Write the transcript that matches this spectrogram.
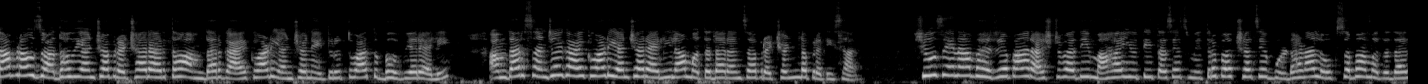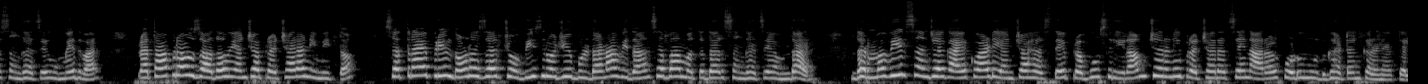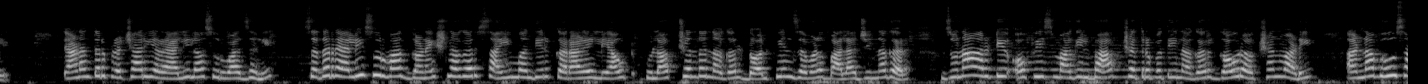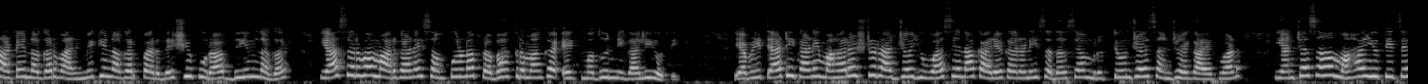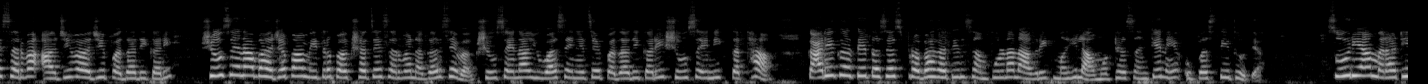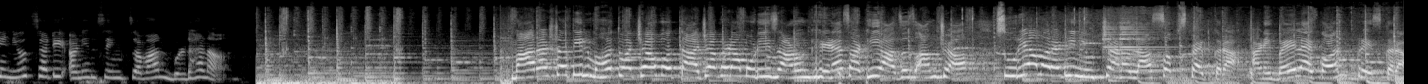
प्रतापराव जाधव यांच्या प्रचारार्थ आमदार गायकवाड यांच्या नेतृत्वात भव्य रॅली. आमदार संजय गायकवाड यांच्या रॅलीला मतदारांचा प्रचंड प्रतिसाद. शिवसेना भाजपा राष्ट्रवादी महायुती तसेच मित्रपक्षाचे बुलढाणा लोकसभा मतदारसंघाचे उमेदवार प्रतापराव जाधव यांच्या प्रचारानिमित्त सतरा एप्रिल दोन हजार चोवीस रोजी बुलढाणा विधानसभा मतदारसंघाचे आमदार धर्मवीर संजय गायकवाड यांच्या हस्ते प्रभू श्रीरामचरणी प्रचाराचे नारळ फोडून उद्घाटन करण्यात आले. त्यानंतर प्रचार या रॅलीला सुरुवात झाली. सदर रॅली सुरुवात गणेशनगर साई मंदिर कराळे लेआउट गुलाबचंद नगर डॉल्फिन जवळ बालाजी नगर जुना आर टी ऑफिस मागील भाग छत्रपती नगर गौर अक्षणवाडी अण्णाभाऊ साठे नगर वाल्मिकी नगर परदेशीपुरा भीमनगर या सर्व मार्गाने संपूर्ण प्रभाग क्रमांक एकमधून निघाली होती. यावेळी त्या ठिकाणी महाराष्ट्र राज्य युवा सेना कार्यकारिणी सदस्य मृत्युंजय संजय गायकवाड यांच्यासह महायुतीचे सर्व आजीवाजी पदाधिकारी शिवसेना भाजपा मित्र पक्षाचे सर्व नगरसेवक शिवसेना युवा सेनेचे पदाधिकारी शिवसैनिक तथा कार्यकर्ते तसेच प्रभागातील संपूर्ण नागरिक महिला मोठ्या संख्येने उपस्थित होत्या. सूर्या मराठी न्यूजसाठी अनिल सिंग चव्हाण बुलढाणा. महाराष्ट्रातील महत्त्वाच्या व ताज्या घडामोडी जाणून घेण्यासाठी आजच आमच्या सूर्या मराठी न्यूज चॅनलला सबस्क्राईब करा आणि बेल आयकॉन प्रेस करा.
